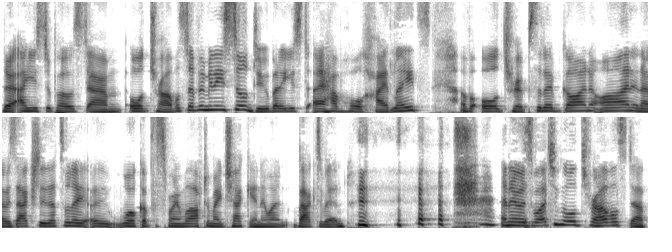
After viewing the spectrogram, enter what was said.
that I used to post um, old travel stuff. I mean, I still do, but I used to, I have whole highlights of old trips that I've gone on. And I was actually that's what I, I woke up this morning. Well, after my check in, I went back to bed. and I was watching old travel stuff.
